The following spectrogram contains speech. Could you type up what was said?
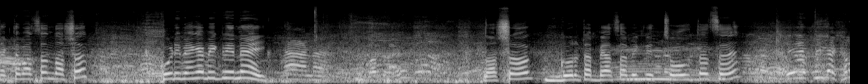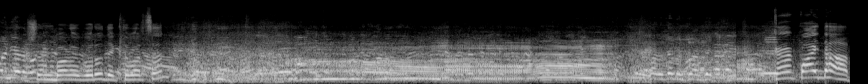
দেখতে পাচ্ছেন, দর্শক, কুড়ি ভেঙে বিক্রি নেই। দর্শক, গরুটা বেচা বিক্রি চলতেছে। ভীষণ বড় গরু, দেখতে পাচ্ছেন। কয় দাঁত?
